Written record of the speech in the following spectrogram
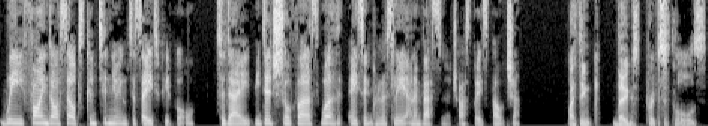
we find ourselves continuing to say to people today, be digital first, work asynchronously and invest in a trust based culture. I think those principles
